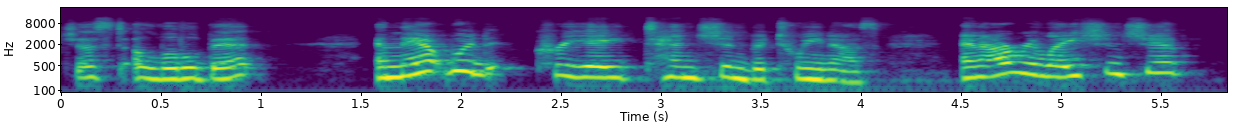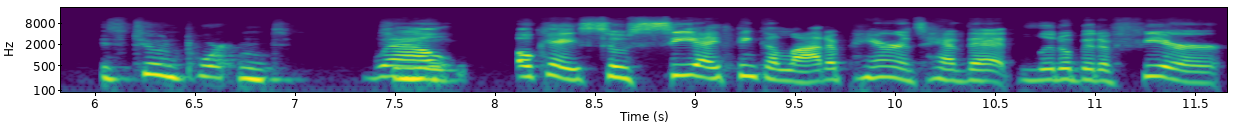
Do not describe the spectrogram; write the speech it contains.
just a little bit. And that would create tension between us. And our relationship is too important. Well, to okay, so see, I think a lot of parents have that little bit of fear.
